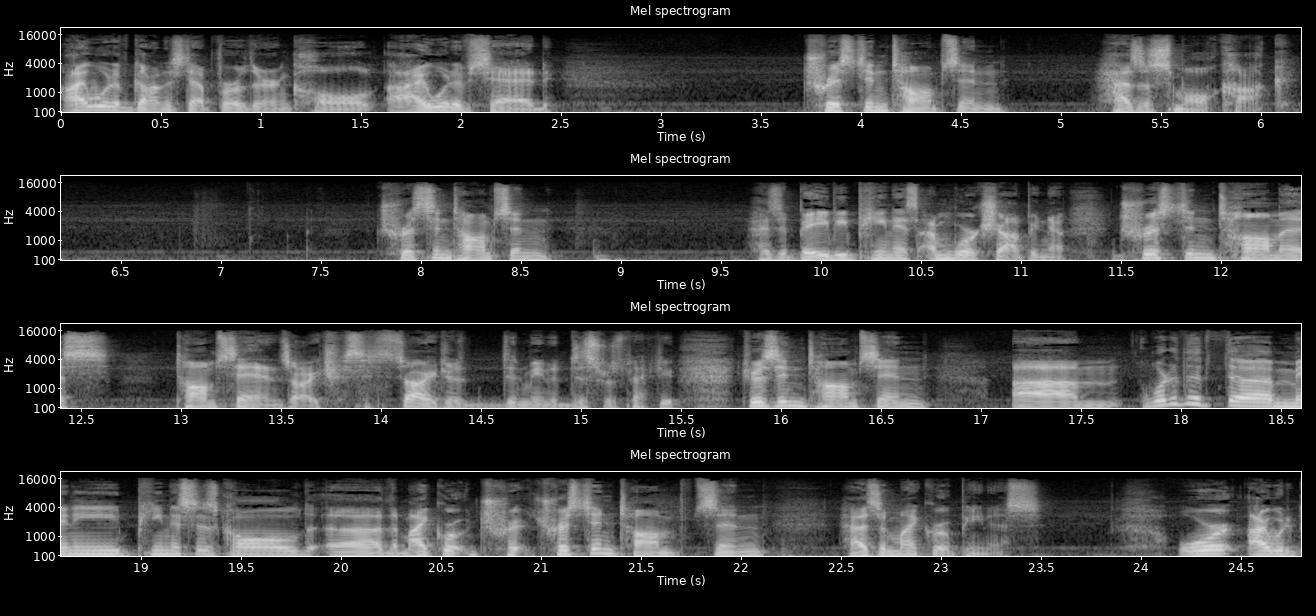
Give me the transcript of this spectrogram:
I would have gone a step further and called. I would have said, Tristan Thompson has a small cock. Tristan Thompson has a baby penis. I'm workshopping now. Tristan Thomas Thompson. Sorry, Tristan. Sorry, I didn't mean to disrespect you. Tristan Thompson. Um, what are the, the mini penises called? Uh, the micro. Tr- Tristan Thompson has a micro penis. Or I would.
